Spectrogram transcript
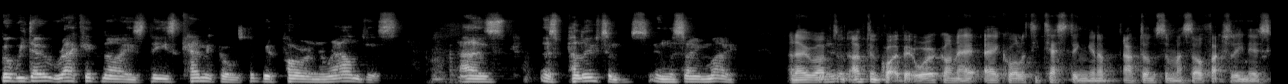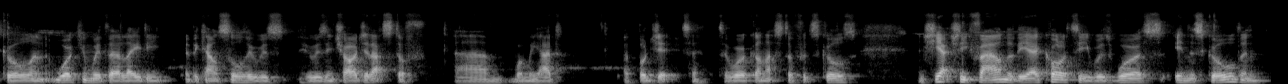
but we don't recognise these chemicals that we're pouring around us as as pollutants in the same way. I know I've done, I've done quite a bit of work on air, air quality testing, and I've, I've, done some myself actually near school, and working with a lady at the council who was who was in charge of that stuff um, when we had a budget to, to work on that stuff at schools, and she actually found that the air quality was worse in the school than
